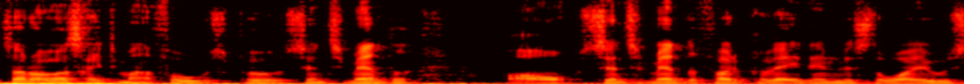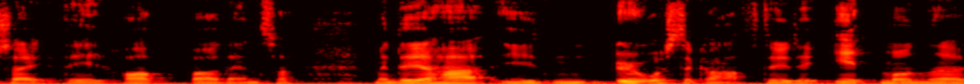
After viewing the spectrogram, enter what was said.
Så er der også rigtig meget fokus på sentimentet, og sentimentet for de private investorer i USA, det hopper og danser. Men det jeg har i den øverste graf, det er det et måneder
